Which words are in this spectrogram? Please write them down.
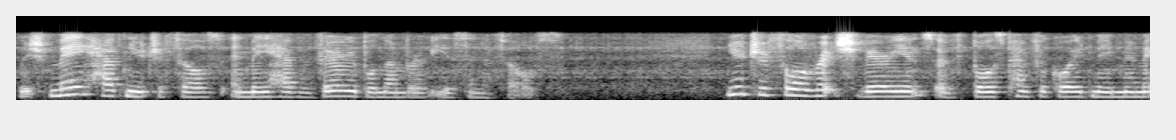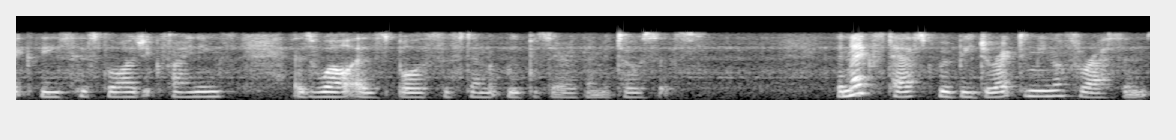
which may have neutrophils and may have a variable number of eosinophils. Neutrophil-rich variants of bullous pemphigoid may mimic these histologic findings, as well as bullous systemic lupus erythematosus. The next test would be direct immunofluorescence,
